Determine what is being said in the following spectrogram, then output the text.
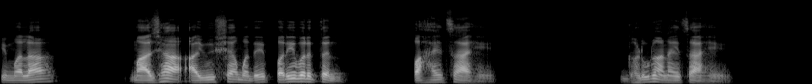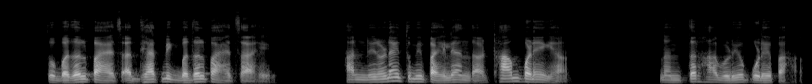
की मला माझ्या आयुष्यामध्ये परिवर्तन पाहायचं आहे. घडवून आणायचं आहे. तो बदल पाहायचा, आध्यात्मिक बदल पाहायचा आहे. हा निर्णय तुम्ही पहिल्यांदा ठामपणे घ्या. नंतर हा व्हिडिओ पुढे पहा.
